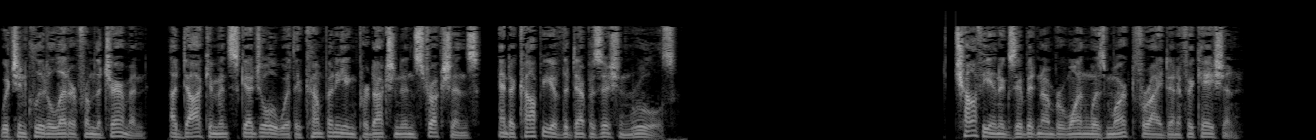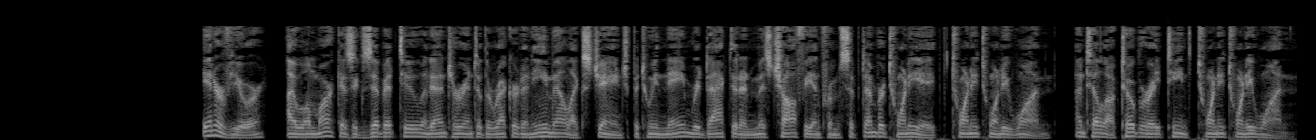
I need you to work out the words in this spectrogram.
which include a letter from the chairman, a document schedule with accompanying production instructions, and a copy of the deposition rules. Chafian Exhibit Number 1 was marked for identification. Interviewer, I will mark as Exhibit 2 and enter into the record an email exchange between name redacted and Ms. Chafian from September 28, 2021, until October 18, 2021.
